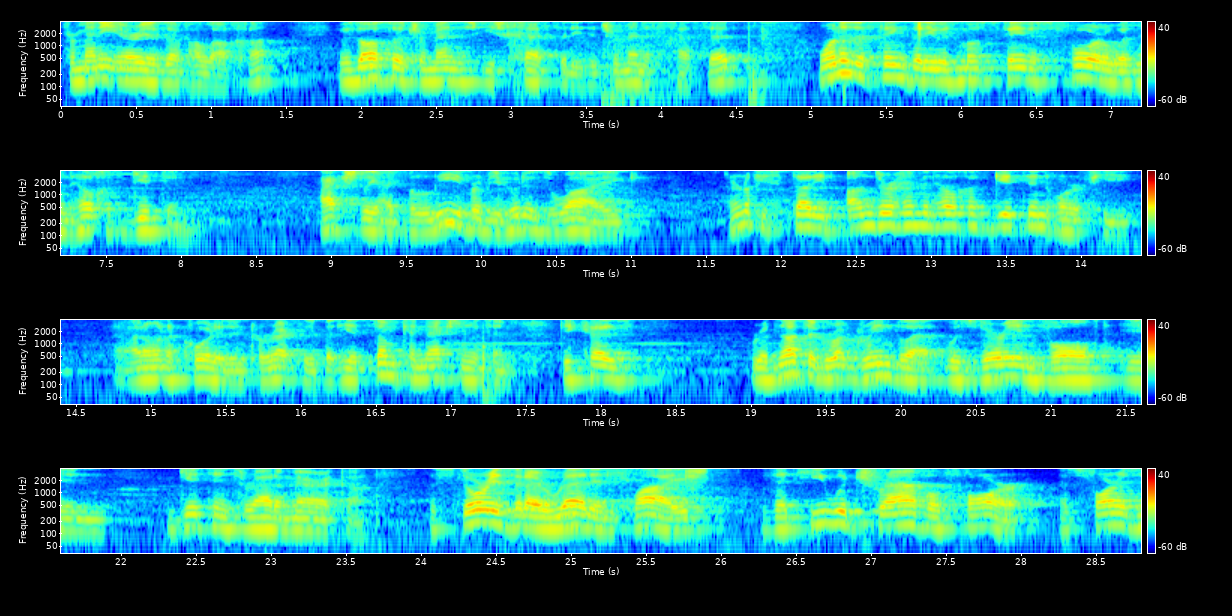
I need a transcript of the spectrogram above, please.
for many areas of halacha. He was also a tremendous ish chesed. He did tremendous chesed. One of the things that he was most famous for was in Hilchas Gittin. Actually, I believe Rabbi Yehuda Zweig, I don't know if he studied under him in Hilchas Gittin or if he, I don't want to quote it incorrectly, but he had some connection with him because Rabbi Nota Greenblatt was very involved in Gittin throughout America. The stories that I read implied that he would travel far, as far as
